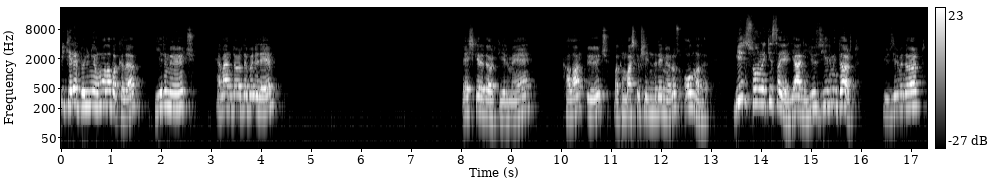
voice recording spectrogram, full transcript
bir kere bölünüyor mu ona bakalım. 23 hemen 4'e bölelim. 5 kere 4 20. Kalan 3. Bakın başka bir şey indiremiyoruz. Olmadı. Bir sonraki sayı yani 124. 124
